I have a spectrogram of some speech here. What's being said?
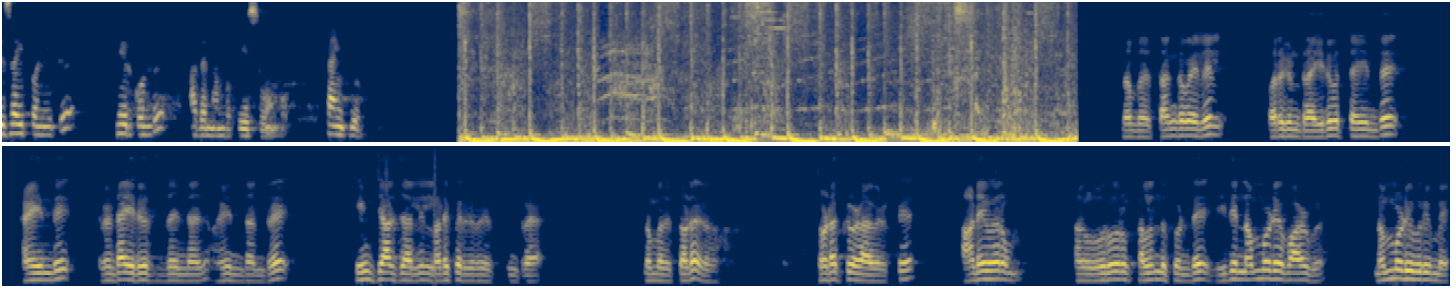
டிசைட் பண்ணிட்டு மேற்கொண்டு அதை நம்ம பேசுவோங்க. தேங்க்யூ நம்ம தங்கவேலில் வருகின்ற இருபத்தைந்து ஐந்து ரெண்டாயிரத்தி இருபத்தி ஐந்து ஐந்து அன்று கிங் ஜார்ஜ் நடைபெறுகின்ற நமது தொட தொடக்க விழாவிற்கு அனைவரும் நாங்கள் ஒருவரும் கலந்து கொண்டு இது நம்முடைய வாழ்வு நம்முடைய உரிமை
